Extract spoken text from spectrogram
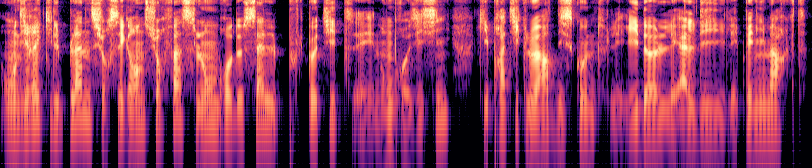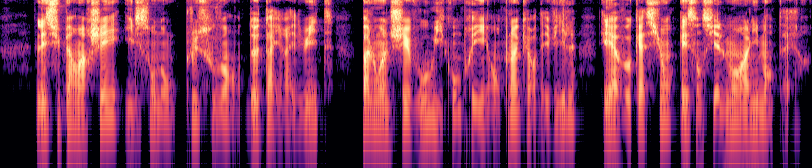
On dirait qu'il plane sur ces grandes surfaces l'ombre de celles, plus petites et nombreuses ici, qui pratiquent le hard discount, les Lidl, les Aldi, les Pennymarkt. Les supermarchés, ils sont donc plus souvent de taille réduite, pas loin de chez vous, y compris en plein cœur des villes, et à vocation essentiellement alimentaire.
